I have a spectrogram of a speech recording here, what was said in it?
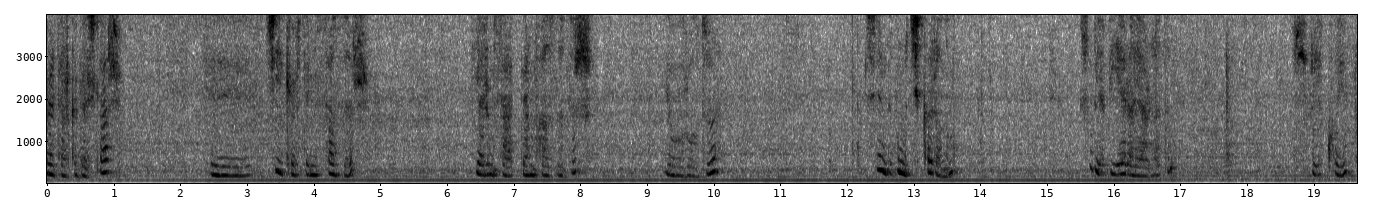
Evet arkadaşlar. Ee, çiğ köftemiz hazır. Yarım saatten fazladır. Yoğruldu. Şimdi bunu çıkaralım. Şuraya bir yer ayarladım. Şuraya koyup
